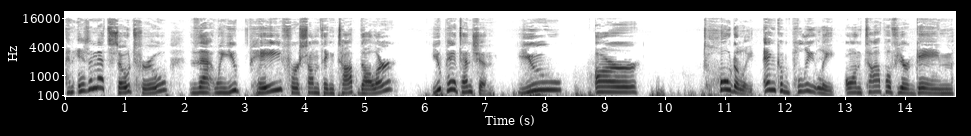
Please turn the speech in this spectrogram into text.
And isn't that so true that when you pay for something top dollar, you pay attention. You are totally and completely on top of your game.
